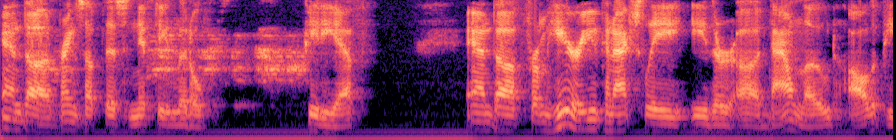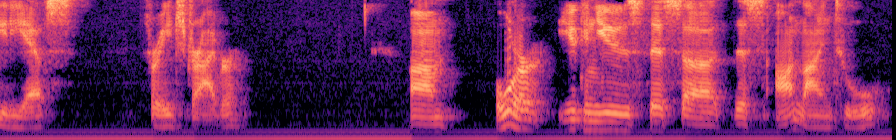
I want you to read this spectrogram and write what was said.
And uh, brings up this nifty little PDF. And uh, from here you can actually either uh, download all the PDFs for each driver. Um, or you can use this, this online tool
